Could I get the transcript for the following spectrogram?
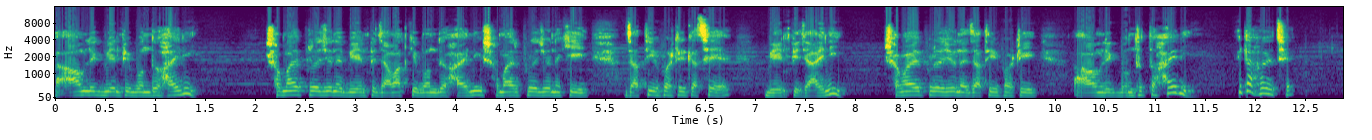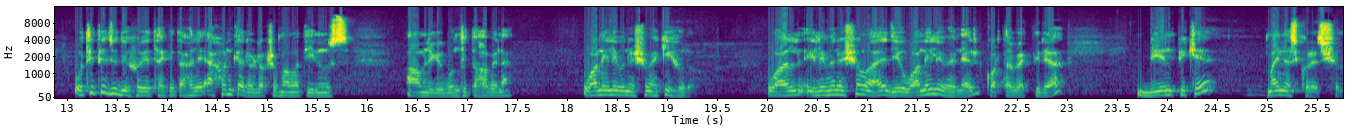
আওয়ামী লীগ, বিএনপি বন্ধু হয়নি? সময়ের প্রয়োজনে বিএনপি জামাত কি বন্ধু হয়নি? সময়ের প্রয়োজনে কি জাতীয় পার্টির কাছে বিএনপি যায়নি? সময়ের প্রয়োজনে জাতীয় পার্টি, আওয়ামী লীগ বন্ধুত্ব হয়নি? এটা হয়েছে। অতীতে যদি হয়ে থাকে, তাহলে এখন কেন ডক্টর মোহাম্মদ ইউনুস আওয়ামী লীগের বন্ধুত্ব হবে না? ওয়ান ইলেভেনের সময় কি হলো? ওয়ান ইলেভেনের সময় যে ওয়ান ইলেভেনের কর্তা ব্যক্তিরা বিএনপিকে মাইনাস করেছিল।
